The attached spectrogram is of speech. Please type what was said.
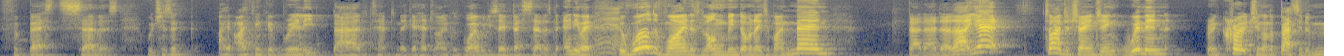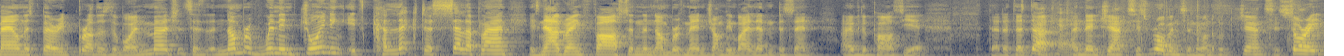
for best sellers, which is a I, I think a really bad attempt to make a headline because why would you say best sellers? But anyway, Oh, the world of wine has long been dominated by men. Da da da da. Yet times are changing. Women are encroaching on the basket of maleness. Berry Brothers, the wine merchant, says that the number of women joining its collector cellar plan is now growing faster than the number of men, jumping by 11% over the past year. Da, da, da, da. Okay. And then Jancis Robinson, the wonderful Jancis. Sorry,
